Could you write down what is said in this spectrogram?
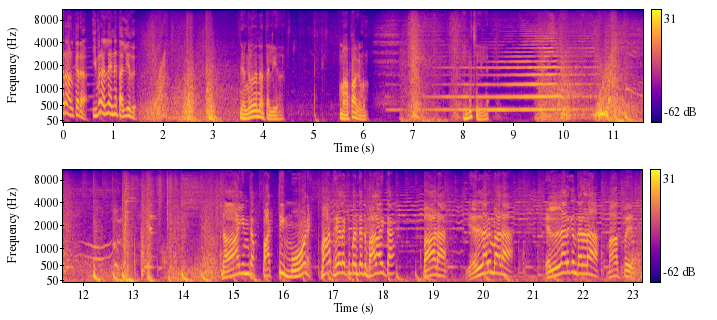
വേറെ ആൾക്കാരാ. ഇവരല്ല എന്നെ തല്ലിയത്. ഞങ്ങൾ തന്നെ തല്ലിയത്. മാപ്പാകണം. ഇനി ചെയ്യില്ല. നായിന്റെ പട്ടി മോനെ. മാഭേളക്ക് ബന്ധത് ബാളായിട്ടാ. ബാടാ. എല്ലാരും ബാടാ. എല്ലാവർക്കും തരടാ മാപ്പ്.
